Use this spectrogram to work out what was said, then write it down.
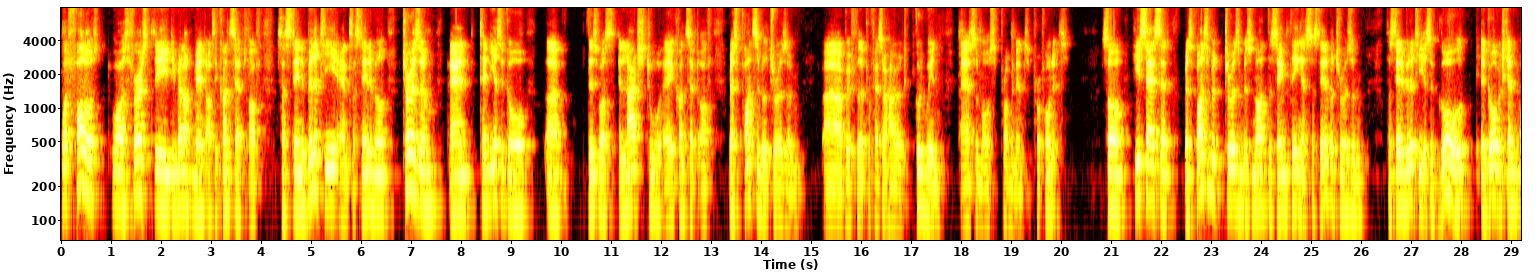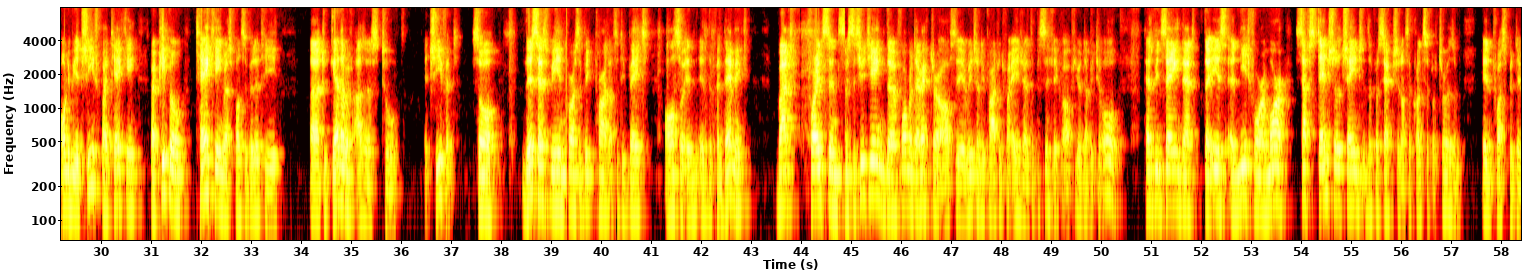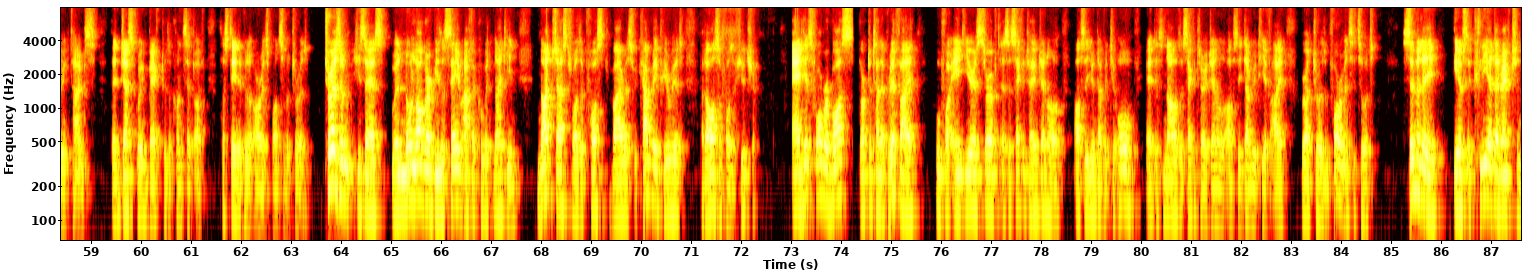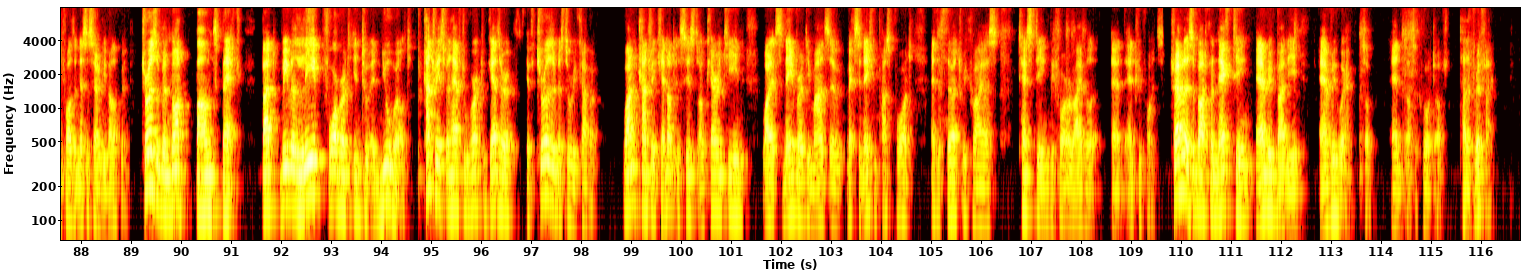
What follows was first the development of the concept of sustainability and sustainable tourism. And 10 years ago, uh, this was enlarged to a concept of responsible tourism uh, with the Professor Harold Goodwin as the most prominent proponent. So he says that responsible tourism is not the same thing as sustainable tourism. Sustainability is a goal, a goal which can only be achieved by taking by people taking responsibility uh, together with others to achieve it. So This has been, of course, a big part of the debate also in, in the pandemic. But for instance, Mr. Xu Jing, the former director of the Regional Department for Asia and the Pacific of UNWTO, has been saying that there is a need for a more substantial change in the perception of the concept of tourism in post pandemic times than just going back to the concept of sustainable or responsible tourism. Tourism, he says, will no longer be the same after COVID 19, not just for the post virus recovery period, but also for the future. And his former boss, Dr. Taleb Rifai, who for eight years served as the Secretary General of the UNWTO and is now the Secretary General of the WTFI World Tourism Forum Institute, similarly gives a clear direction for the necessary development. Tourism will not bounce back, but we will leap forward into a new world. Countries will have to work together if tourism is to recover. One country cannot insist on quarantine while its neighbor demands a vaccination passport and the third requires testing before arrival at entry points. Travel is about connecting everybody everywhere. So, end of the quote of Taleb Rifai.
